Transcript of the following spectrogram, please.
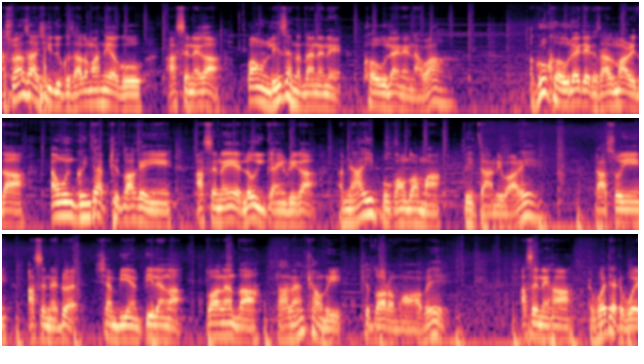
အစွမ်းစာရှိသူကစားသမားနှစ်ယောက်ကိုအာဆင်နယ်ကပေါင်42တန်းနဲ့ခေါ်ယူလိုက်နေတာပါ။အခုခေါ်ယူလိုက်တဲ့ကစားသမားတွေသာ အဝင်ခွင့်ချဖြစ်သွားခဲ့ရင်အာဆင်နယ်ရဲ့လုပ်ရီကိုင်တွေကအများကြီးပိုကောင်းသွားမှာသိကြနေပါတယ်။ဒါဆိုရင်အာဆင်နယ်အတွက်ချန်ပီယံပြေးလန်းကသွားလန်းသာလာလန်းဖြောင်တွေဖြစ်သွားတော့မှာပါပဲ။အာဆင်နယ်ဟာတပွဲတက်တပွဲ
